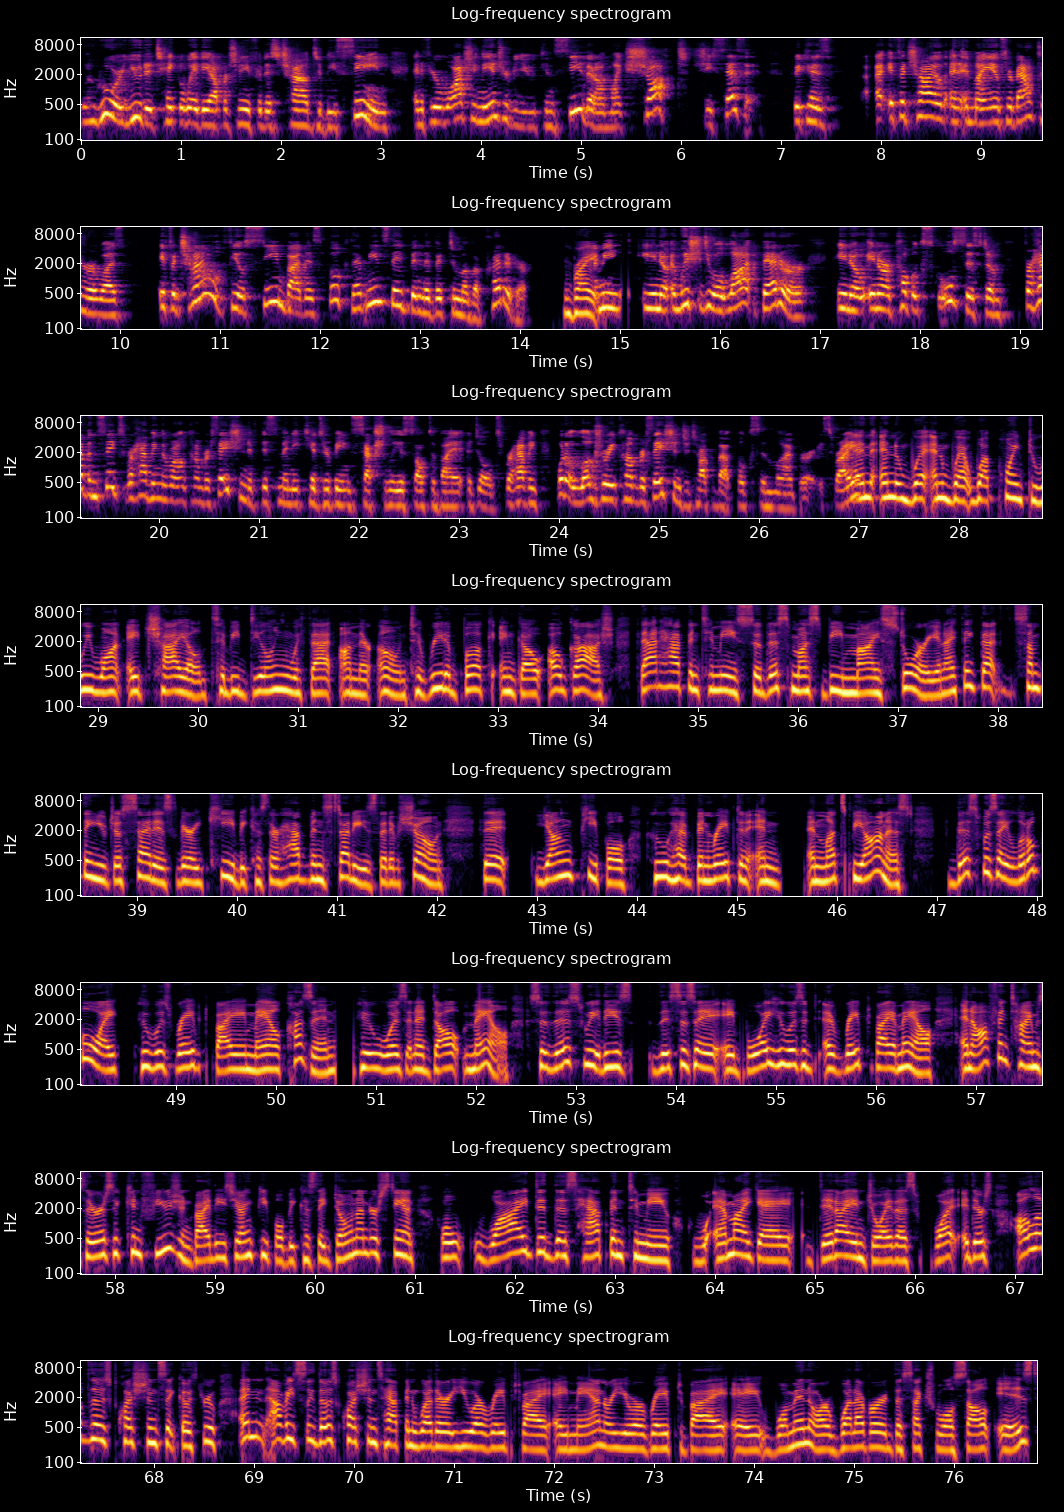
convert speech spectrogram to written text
who are you to take away the opportunity for this child to be seen? And if you're watching the interview, you can see that I'm like shocked she says it because uh, if a child, and, and my answer back to her was, if a child feels seen by this book, that means they've been the victim of a predator. Right. I mean, you know, and we should do a lot better, you know, in our public school system. For heaven's sakes, we're having the wrong conversation if this many kids are being sexually assaulted by adults. We're having what a luxury conversation to talk about books in libraries, right? And and wh- and at what point do we want a child to be dealing with that on their own? To read a book and go, "Oh gosh, that happened to me, so this must be my story." And I think that something you just said is very key because there have been studies that have shown that young people who have been raped and, and and let's be honest, this was a little boy who was raped by a male cousin who was an adult male. So this we these this is a, a boy who was a, a raped by a male, and oftentimes there is a confusion by these young people because they don't understand. Well, why did this happen to me? Am I gay? Did I enjoy this? What? There's all of those questions that go through, and obviously those questions happen whether you are raped by a man or you are raped by a woman or whatever the sexual assault is.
